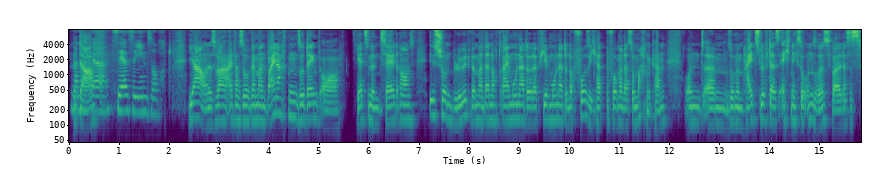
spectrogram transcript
man Bedarf. Hat ja sehr Sehnsucht. Ja, und es war einfach so, wenn man Weihnachten so denkt, oh, jetzt mit dem Zelt raus, ist schon blöd, wenn man dann noch drei Monate oder vier Monate noch vor sich hat, bevor man das so machen kann. Und ähm, so mit dem Heizlüfter ist echt nicht so unseres, weil das ist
